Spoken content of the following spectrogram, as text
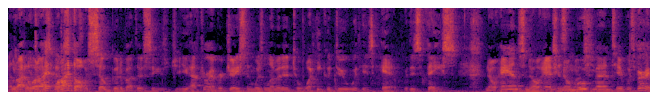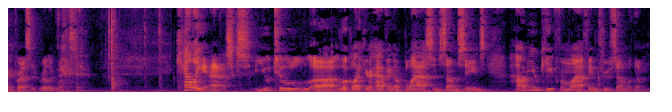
I What I, what, I, what I thought was so good about those scenes, you have to remember, Jason was limited to what he could do with his head, with his face. No hands, no and, no movement. It was very impressive, really was. Kelly asks, "You two uh, look like you're having a blast in some scenes. How do you keep from laughing through some of them?"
